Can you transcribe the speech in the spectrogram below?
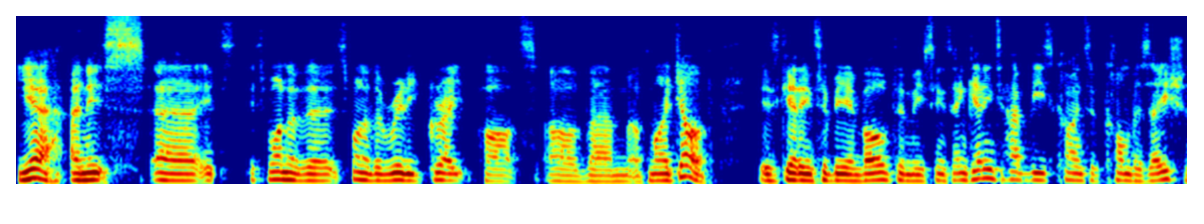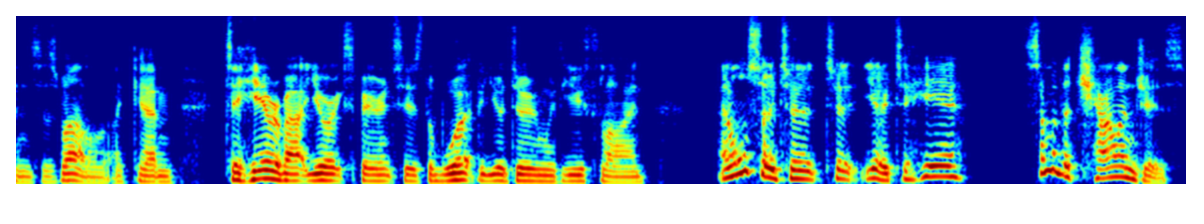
yeah, and it's uh, it's it's one of the it's one of the really great parts of um, of my job is getting to be involved in these things and getting to have these kinds of conversations as well. Like um, to hear about your experiences, the work that you're doing with Youthline, and also to to you know to hear some of the challenges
